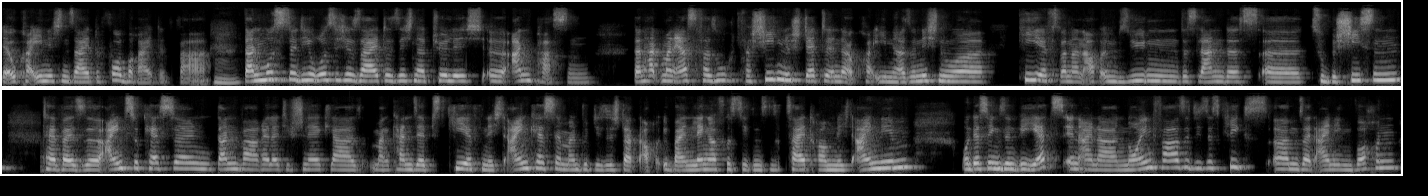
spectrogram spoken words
der ukrainischen Seite vorbereitet war. Mhm. Dann musste die russische Seite sich natürlich äh, anpassen. Dann hat man erst versucht, verschiedene Städte in der Ukraine, also nicht nur Kiew, sondern auch im Süden des Landes äh, zu beschießen, teilweise einzukesseln. Dann war relativ schnell klar, man kann selbst Kiew nicht einkesseln, man wird diese Stadt auch über einen längerfristigen Zeitraum nicht einnehmen. Und deswegen sind wir jetzt in einer neuen Phase dieses Kriegs ähm, seit einigen Wochen,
